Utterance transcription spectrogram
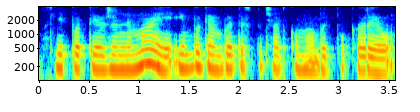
Сліпоти вже немає, і будемо бити спочатку, мабуть, по Кирилу.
